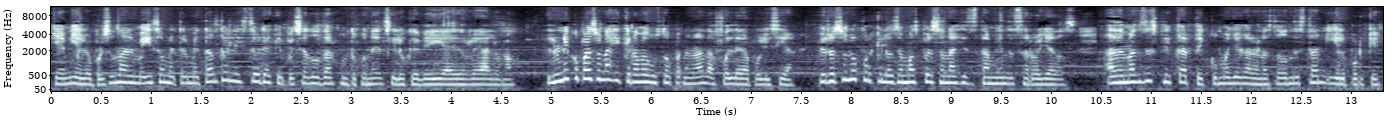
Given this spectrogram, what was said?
que a mí en lo personal me hizo meterme tanto en la historia que empecé a dudar junto con él si lo que veía es real o no. El único personaje que no me gustó para nada fue el de la policía, pero solo porque los demás personajes están bien desarrollados, además de explicarte cómo llegaron hasta donde están y el por qué.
